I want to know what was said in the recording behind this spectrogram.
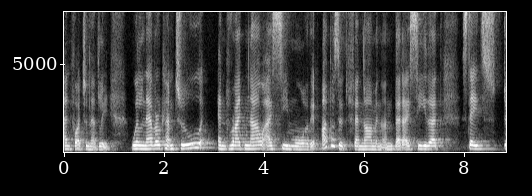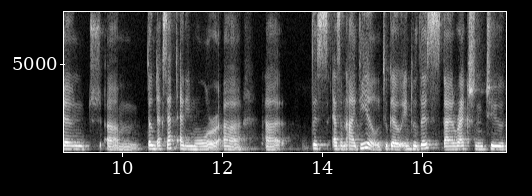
unfortunately will never come true. And right now, I see more the opposite phenomenon that I see that states don't um, don't accept anymore uh, uh, this as an ideal to go into this direction to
